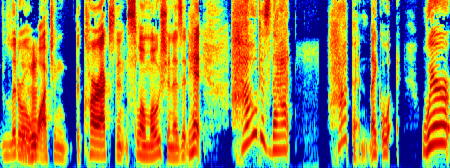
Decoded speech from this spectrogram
literal mm-hmm. watching the car accident in slow motion as it hit. How does that happen? Like, wh- where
